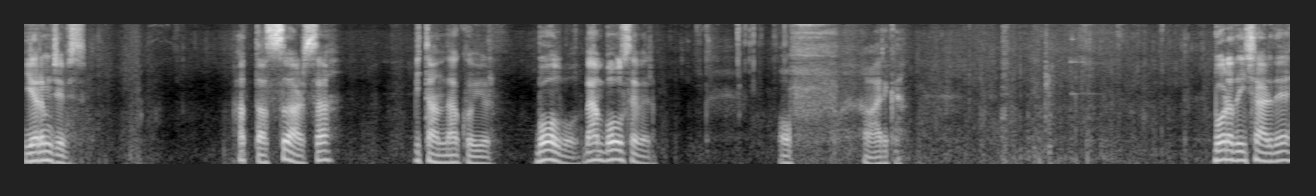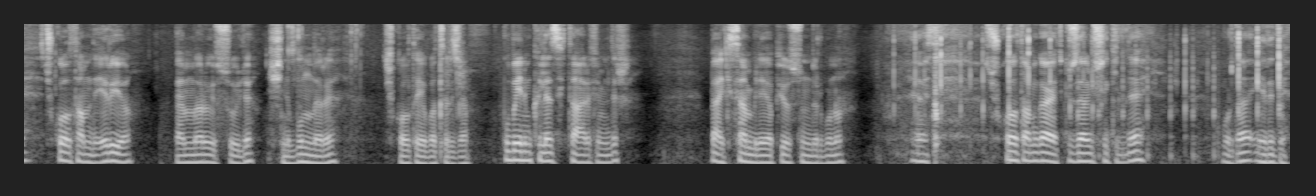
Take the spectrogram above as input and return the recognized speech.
Yarım ceviz. Hatta sığarsa bir tane daha koyuyorum. Bol bol. Ben bol severim. Of harika. Bu arada içeride çikolatam da eriyor. Ben Maro usulü. Şimdi bunları çikolataya batıracağım. Bu benim klasik tarifimdir. Belki sen bile yapıyorsundur bunu. Evet. Çikolatam gayet güzel bir şekilde burada eridi.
